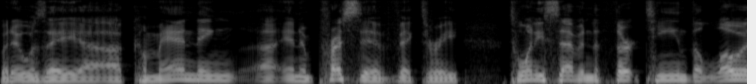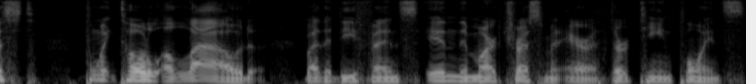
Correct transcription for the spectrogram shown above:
but it was a, uh, a commanding and impressive victory 27 to 13, the lowest point total allowed by the defense in the Mark Trestman era, 13 points.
